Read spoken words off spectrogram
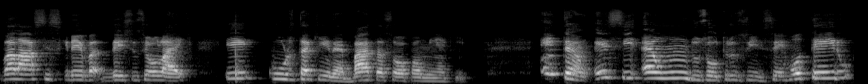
Vá lá, se inscreva, deixe o seu like e curta aqui, né? Bata sua palminha aqui. Então, esse é um dos outros vídeos sem roteiro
